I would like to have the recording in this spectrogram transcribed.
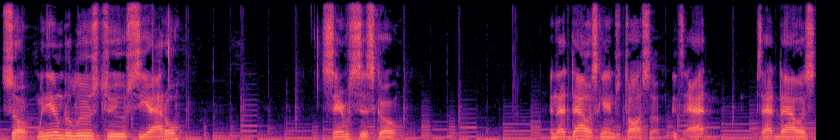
So we need them to lose to Seattle, San Francisco, and that Dallas game's a toss-up. It's at it's at Dallas.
